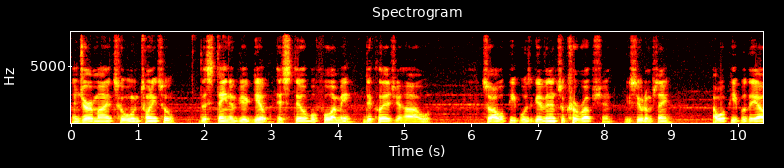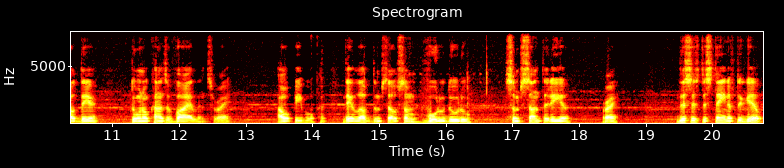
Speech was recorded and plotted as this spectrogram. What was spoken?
In Jeremiah 2 and 22. The stain of your guilt is still before me, declares Yahweh. So our people is given into corruption. You see what I'm saying? Our people, they out there doing all kinds of violence, right? Our people, they love themselves some voodoo doodoo, some santeria, right? This is the stain of the guilt.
